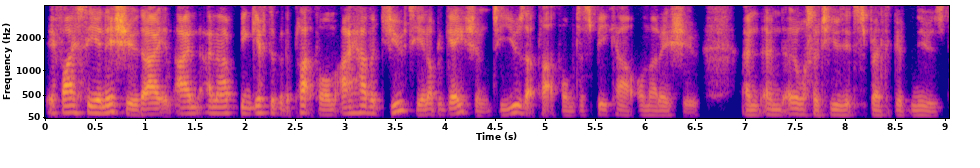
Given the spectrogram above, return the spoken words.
If I see an issue that I, I and I've been gifted with a platform, I have a duty and obligation to use that platform to speak out on that issue, and and, also to use it to spread the good news.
